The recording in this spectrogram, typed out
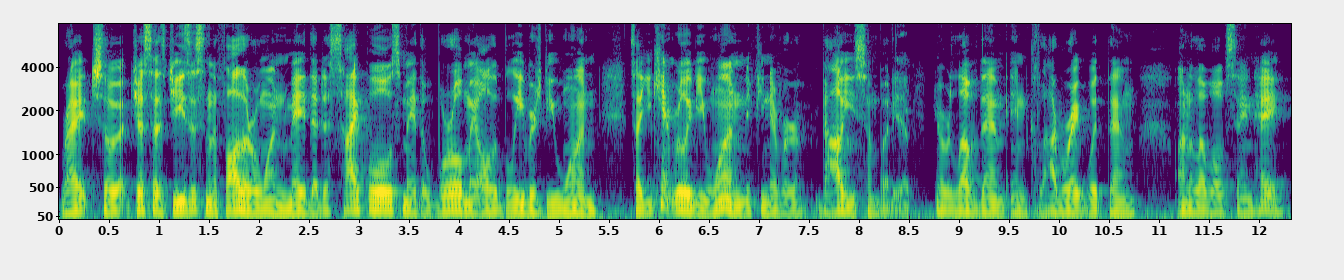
right? So just as Jesus and the Father are one, may the disciples, may the world, may all the believers be one. It's like you can't really be one if you never value somebody, Yep. never love them, and collaborate with them on a level of saying, Hey,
